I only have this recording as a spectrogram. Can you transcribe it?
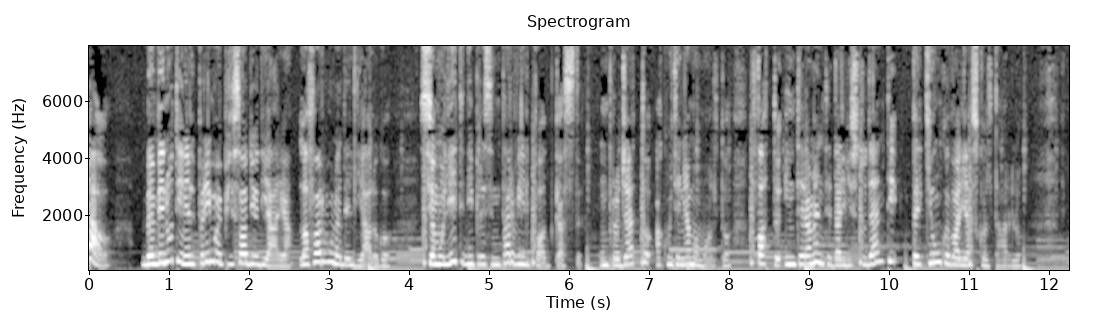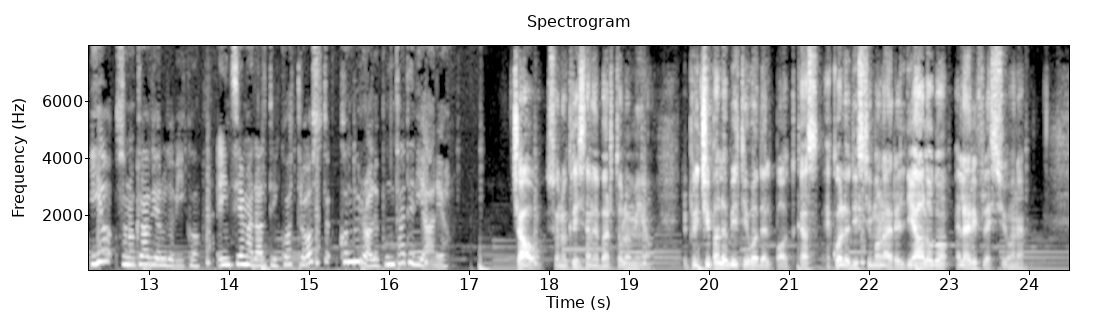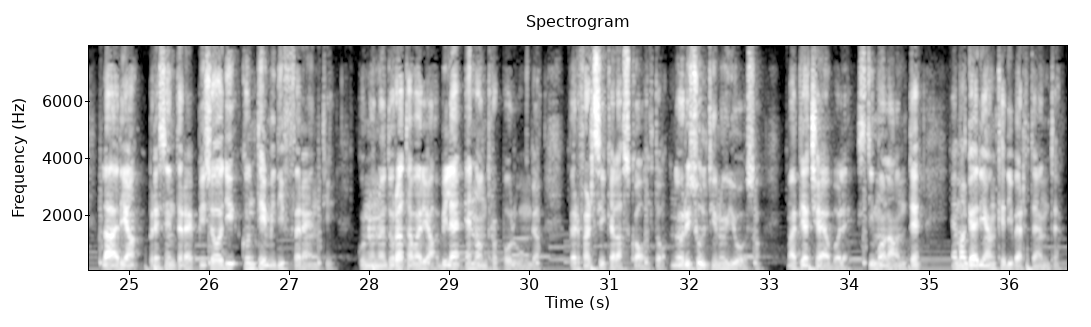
Ciao, benvenuti nel primo episodio di Aria, la formula del dialogo. Siamo lieti di presentarvi il podcast, un progetto a cui teniamo molto, fatto interamente dagli studenti per chiunque voglia ascoltarlo. Io sono Claudia Ludovico e insieme ad altri quattro host condurrò le puntate di Aria. Ciao, sono Cristian De Bartolomeo. Il principale obiettivo del podcast è quello di stimolare il dialogo e la riflessione. L'aria presenterà episodi con temi differenti, con una durata variabile e non troppo lunga, per far sì che l'ascolto non risulti noioso, ma piacevole, stimolante e magari anche divertente.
